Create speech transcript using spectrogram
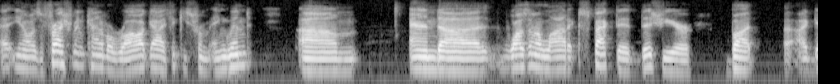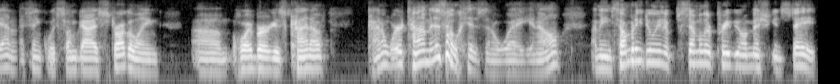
uh, you know, as a freshman, kind of a raw guy. I think he's from England, um, and uh, wasn't a lot expected this year. But uh, again, I think with some guys struggling, um, Hoiberg is kind of kind of where Tom Izzo is in a way, you know. I mean, somebody doing a similar preview on Michigan State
